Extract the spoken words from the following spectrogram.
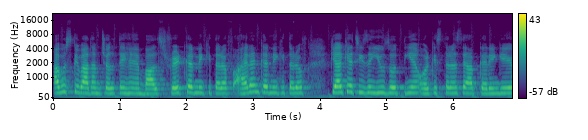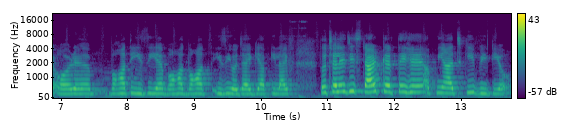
अब उसके बाद हम चलते हैं बाल स्ट्रेट करने की तरफ़ आयरन करने की तरफ़ क्या क्या चीज़ें यूज़ होती हैं और किस तरह से आप करेंगे और बहुत ही ईजी है, बहुत बहुत ईजी हो जाएगी आपकी लाइफ तो चलें जी स्टार्ट करते हैं अपनी आज की वीडियो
